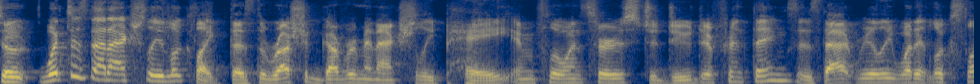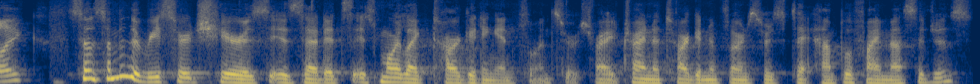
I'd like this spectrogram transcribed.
so, what does that actually look like? Does the Russian government actually pay influencers to do different things? Is that really what it looks like? So, some of the research here is, is that it's it's more like targeting influencers, right? Trying to target influencers to amplify messages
